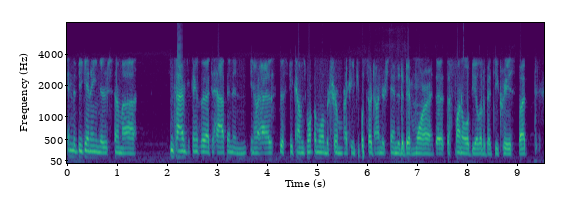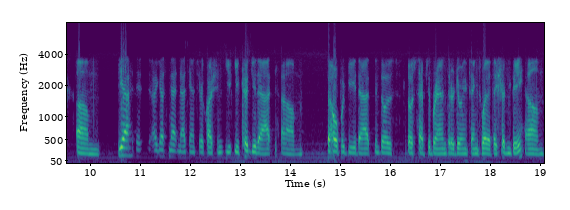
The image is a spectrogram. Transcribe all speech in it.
in the beginning, there's some uh, some times for things like that to happen, and you know, as this becomes more, a more mature market, people start to understand it a bit more. The the funnel will be a little bit decreased, but um, yeah, it, I guess net net to answer your question, you, you could do that. Um, the hope would be that those those types of brands that are doing things where that they shouldn't be um,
